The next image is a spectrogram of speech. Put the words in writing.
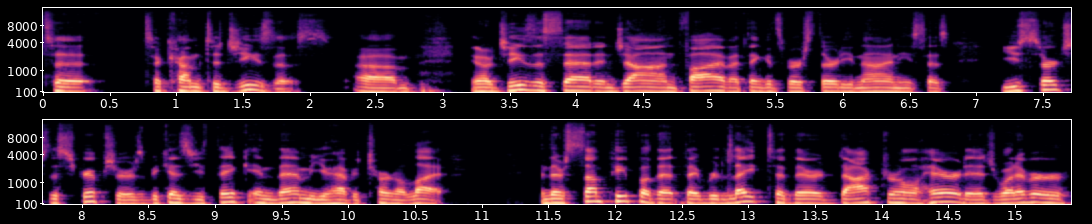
to to come to Jesus. Um, you know, Jesus said in John 5, I think it's verse 39, he says, You search the scriptures because you think in them you have eternal life. And there's some people that they relate to their doctrinal heritage, whatever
